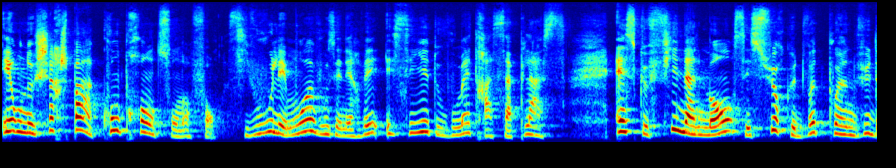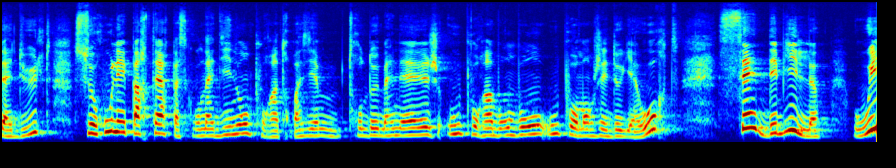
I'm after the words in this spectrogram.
et on ne cherche pas à comprendre son enfant. Si vous voulez moins vous énerver, essayez de vous mettre à sa place. Est-ce que finalement, c'est sûr que de votre point de vue d'adulte, se rouler par terre parce qu'on a dit non pour un troisième tour de manège ou pour un bonbon ou pour manger deux yaourts, c'est débile. Oui,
